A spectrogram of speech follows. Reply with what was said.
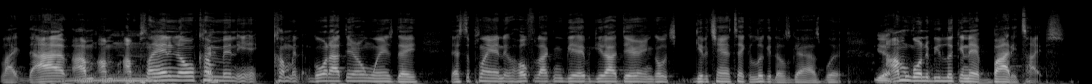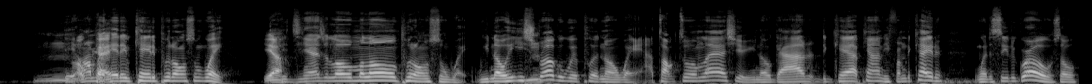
Like I, I'm, I'm, Mm. I'm planning on coming, in, coming, going out there on Wednesday. That's the plan. Hopefully, I can be able to get out there and go get a chance to take a look at those guys. But Yeah. I'm going to be looking at body types. the okay. Arnold Ebiketie put on some weight. Yeah. Did D'Angelo Malone put on some weight. We know he Mm-hmm. struggled with putting on weight. I talked to him last year. You know, guy out of DeKalb County from Decatur went to Cedar Grove. So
